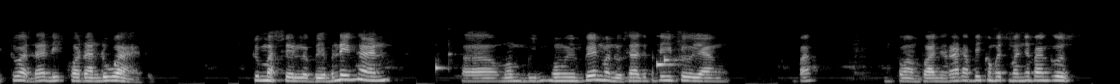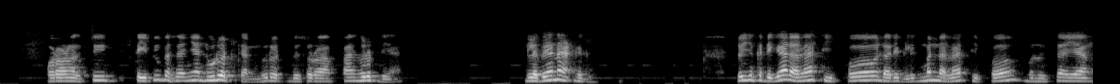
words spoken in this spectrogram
itu ada di kuadran dua itu. Itu masih lebih mendingan uh, memimpin manusia seperti itu yang apa kemampuannya rendah tapi komitmennya bagus. Orang-orang itu, itu biasanya nurut kan, nurut disuruh apa, nurut dia lebih enak gitu. Lalu yang ketiga adalah tipe dari Glickman adalah tipe manusia yang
